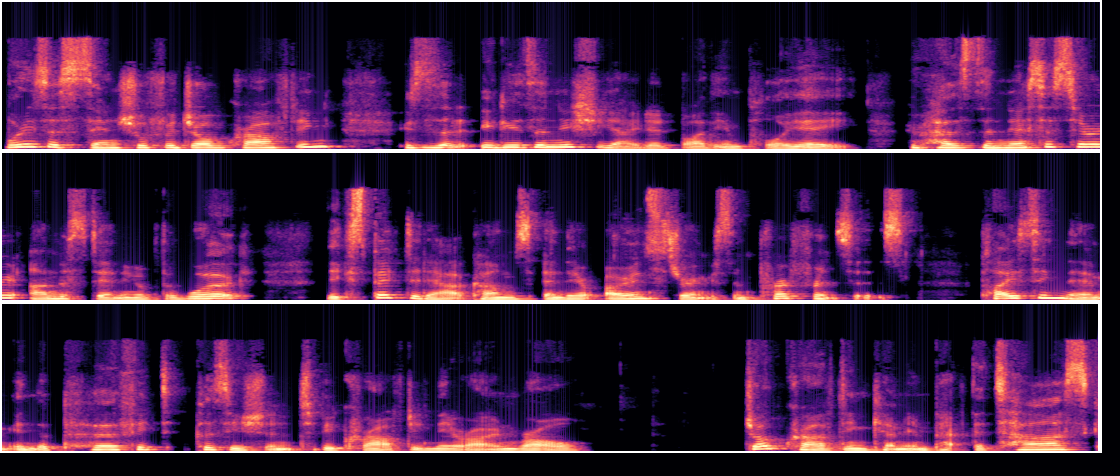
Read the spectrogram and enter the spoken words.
What is essential for job crafting is that it is initiated by the employee who has the necessary understanding of the work, the expected outcomes, and their own strengths and preferences placing them in the perfect position to be crafting their own role. Job crafting can impact the task,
